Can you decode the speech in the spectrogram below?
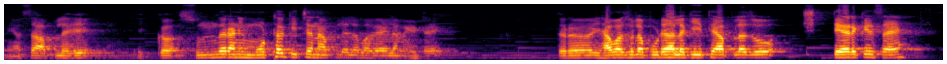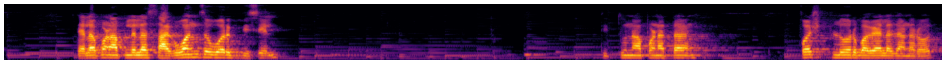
आणि असं आपलं हे एक सुंदर आणि मोठं किचन आपल्याला बघायला मिळत आहे तर ह्या बाजूला पुढे आलं की इथे आपला जो स्टेअर केस आहे त्याला पण आपल्याला सागवानचं वर्क दिसेल. तिथून आपण आता फर्स्ट फ्लोअर बघायला जाणार आहोत.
